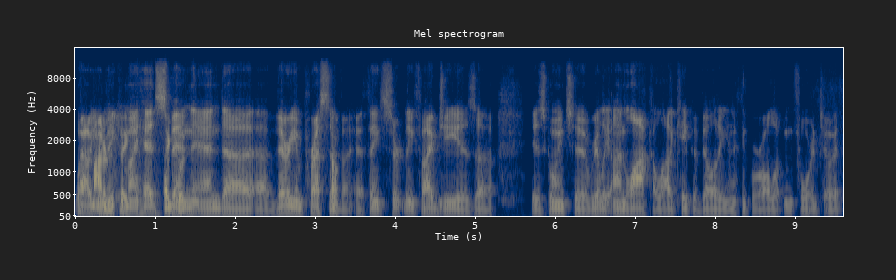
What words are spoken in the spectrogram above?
Wow, you're making my head spin, and uh, uh, very impressive. Oh. I think certainly 5G is uh, is going to really unlock a lot of capability, and I think we're all looking forward to it.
